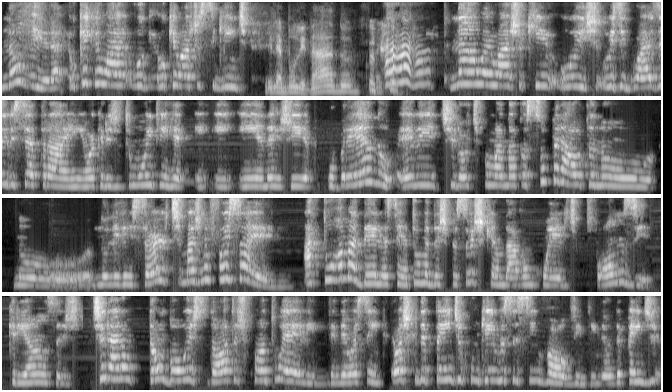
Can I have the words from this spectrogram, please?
Não, não vira. O que, que eu, o, o que eu acho é o seguinte: ele é bulinado, como é que é? não, eu acho que os, os iguais eles se atraem. Eu acredito muito em, em- em- energia. O Breno, ele tirou tipo uma nota super alta no, no, no Living Search, mas não foi só ele. A turma dele, assim, a turma das pessoas que andavam com ele, tipo 11 crianças, tiraram tão boas notas quanto ele, entendeu? Assim, eu acho que depende com quem você se envolve, entendeu? Depende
